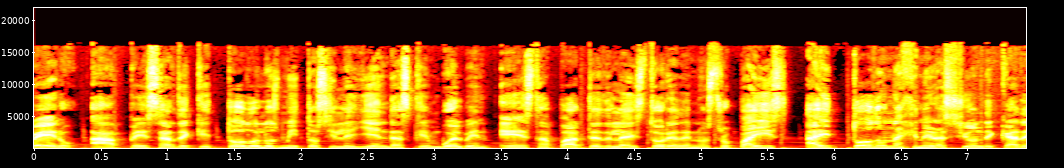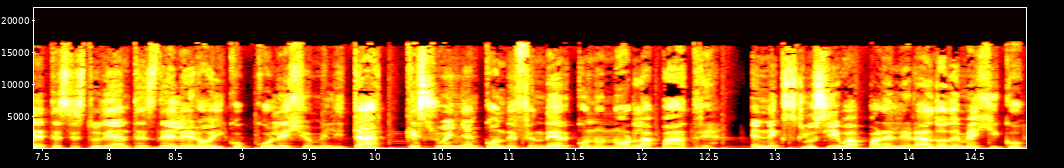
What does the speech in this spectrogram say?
Pero, a pesar de que todos los mitos y leyendas que envuelven esta parte de la historia de nuestro país, hay toda una generación de cadetes estudiantes del heroico colegio militar que sueñan con defender con honor la patria. En exclusiva para el Heraldo de México,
